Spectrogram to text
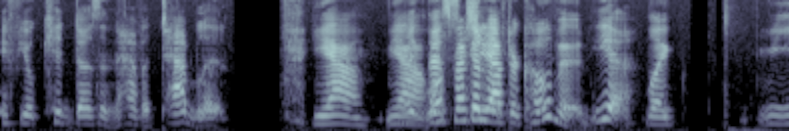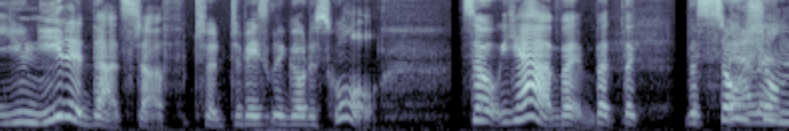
if your kid doesn't have a tablet, yeah, yeah. Like, well, especially gonna- after COVID, yeah, like you needed that stuff to to basically go to school. So yeah, but but the the social balance.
